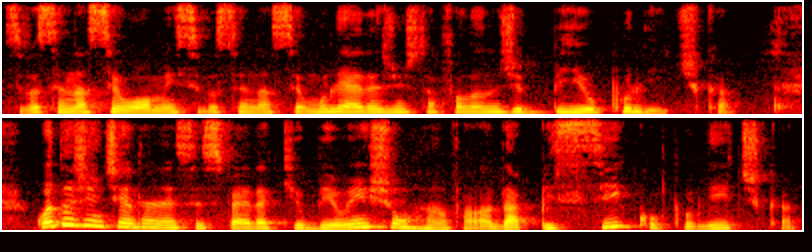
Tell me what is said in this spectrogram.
se você nasceu homem, se você nasceu mulher, a gente está falando de biopolítica. Quando a gente entra nessa esfera que o Bill Chun Han fala da psicopolítica,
